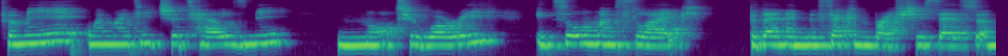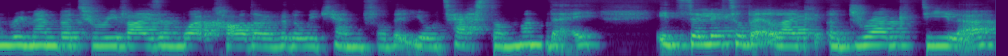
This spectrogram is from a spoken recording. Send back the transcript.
For me, when my teacher tells me not to worry, it's almost like, but then in the second breath, she says, and remember to revise and work hard over the weekend for the, your test on Monday. It's a little bit like a drug dealer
